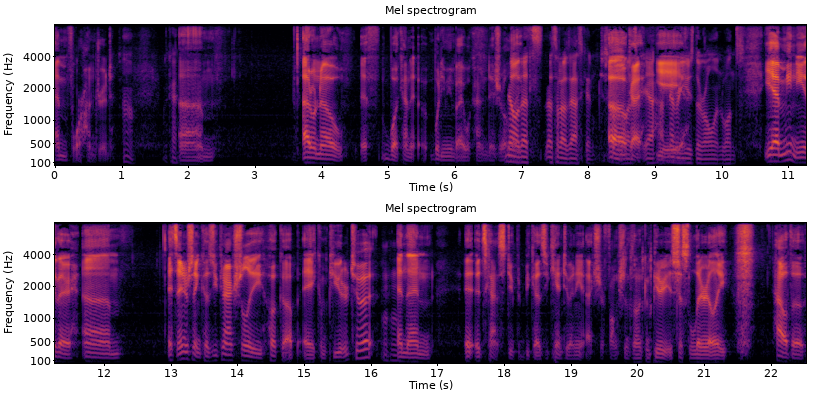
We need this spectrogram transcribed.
M400. Oh, okay. Um, I don't know if what kind of. What do you mean by what kind of digital? no, Like- that's that's what I was asking. Oh, was. okay. Yeah, Yeah, I've yeah, never yeah. used the Roland ones. Yeah, me neither. Um, it's interesting because you can actually hook up a computer to it, Mhm. and then it, it's kind of stupid because you can't do any extra functions on the computer. It's just literally how the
